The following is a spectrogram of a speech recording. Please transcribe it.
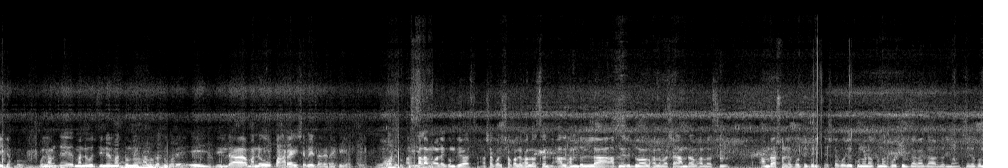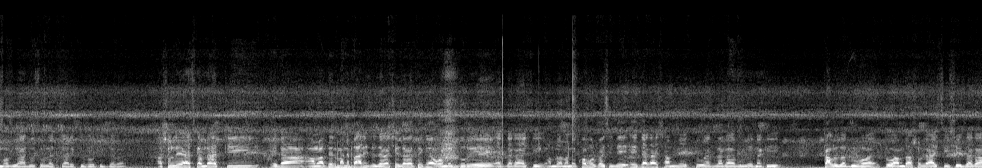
এই দেখো, বললাম যে মানে ও জিনের মাধ্যমে কালো জাদু করে, এই জিনটা মানে ও পাহারা হিসেবে এই জায়গায় রেখে গেছে। আসসালামু আলাইকুম ভিউয়ার্স, আশা করি সকলে ভালো আছেন। আলহামদুলিল্লাহ, আপনার দোয়া ভালোবাসা, আমরাও ভালো আছি। আমরা আসলে প্রতিদিন চেষ্টা করি কোনো না কোনো ভৌতিক জায়গায় যাওয়ার জন্য। সেরকমভাবে আজও চলে যাচ্ছে আরেকটি ভৌতিক জায়গা আসলে আজকে আমরা আছি, এটা আমাদের মানে বাড়ি যে জায়গা সেই জায়গা থেকে অনেক দূরে এক জায়গায় আছি। আমরা মানে খবর পাইছি যে এই জায়গায় সামনে একটু এক জায়গায় বলে নাকি কালো জাদু হয়। তো আমরা আসলে আইছি সেই জায়গা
